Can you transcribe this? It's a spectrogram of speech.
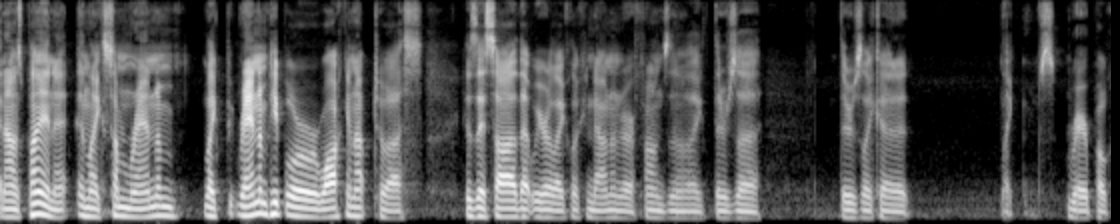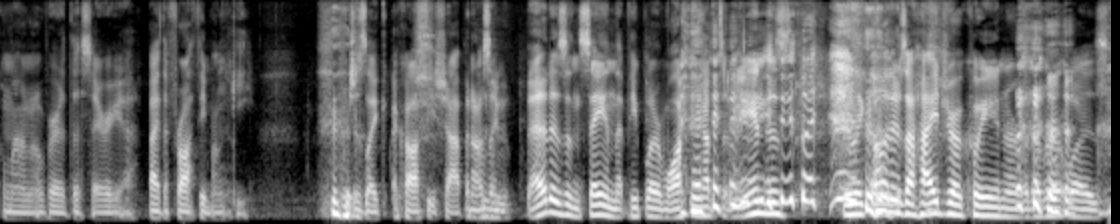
and I was playing it and like some random like p- random people were walking up to us because they saw that we were like looking down at our phones and they're like there's a there's like a like rare Pokemon over at this area by the Frothy Monkey. Which is like a coffee shop, and I was like, "That is insane that people are walking up to me and just they're like, oh, there's a Hydro Queen or whatever it was."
